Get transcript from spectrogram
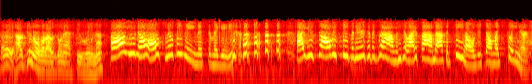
Hey, how'd you know what I was going to ask you, Lena? Oh, you know old Snoopy me, Mr. McGee. I used to always keep an ear to the ground until I found out that keyholes are so much cleaner.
